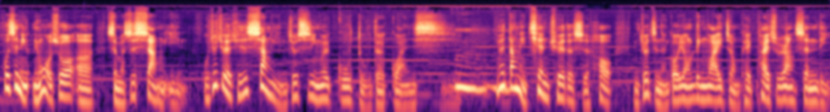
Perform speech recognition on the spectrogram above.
或是你你问我说呃什么是上瘾，我就觉得其实上瘾就是因为孤独的关系。嗯，因为当你欠缺的时候，你就只能够用另外一种可以快速让生理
